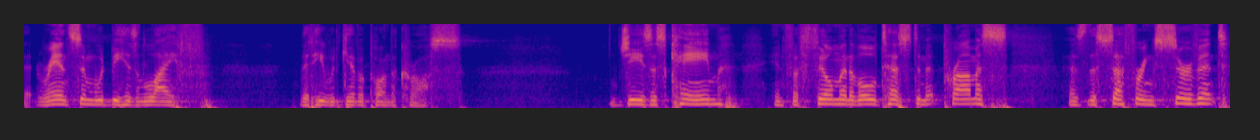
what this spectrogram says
That ransom would be His life that He would give upon the cross. Jesus came in fulfillment of Old Testament promise as the suffering servant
